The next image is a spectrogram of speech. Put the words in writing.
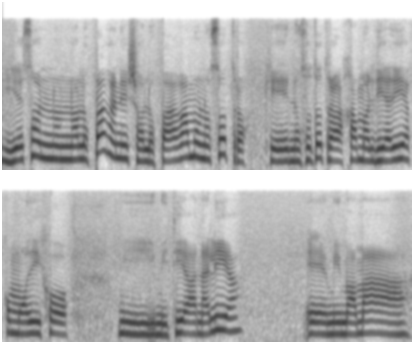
y eso no, los pagan ellos, los pagamos nosotros, que nosotros trabajamos el día a día, como dijo mi, tía Analía, eh, mi mamá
